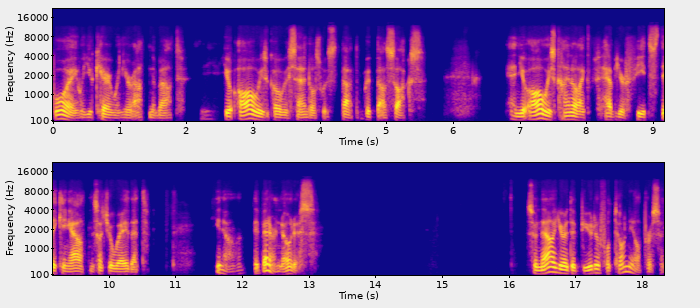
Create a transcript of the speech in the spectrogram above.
boy, when you care when you're out and about. You always go with sandals without, without socks. And you always kind of like have your feet sticking out in such a way that, you know, they better notice. So now you're the beautiful toenail person.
